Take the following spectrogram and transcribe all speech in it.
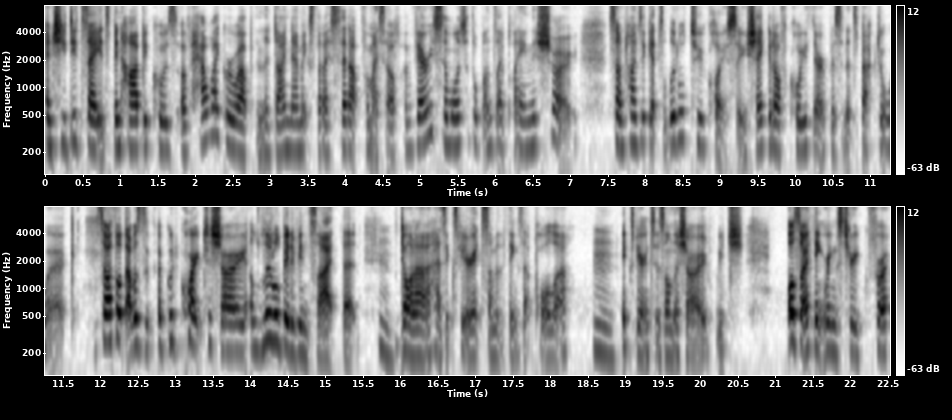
And she did say it's been hard because of how I grew up and the dynamics that I set up for myself are very similar to the ones I play in this show. Sometimes it gets a little too close, so you shake it off, call your therapist, and it's back to work. So I thought that was a good quote to show a little bit of insight that Donna has experienced some of the things that Paula experiences on the show, which also I think rings true for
